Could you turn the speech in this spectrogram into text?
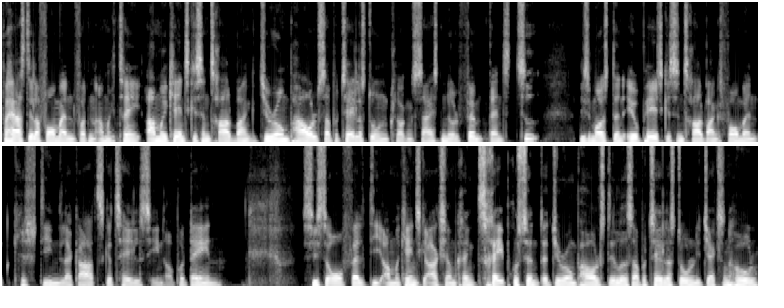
For her stiller formanden for den amerikanske centralbank Jerome Powell sig på talerstolen kl. 16.05 dansk tid, ligesom også den europæiske centralbanks formand Christine Lagarde skal tale senere på dagen. Sidste år faldt de amerikanske aktier omkring 3%, da Jerome Powell stillede sig på talerstolen i Jackson Hole,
